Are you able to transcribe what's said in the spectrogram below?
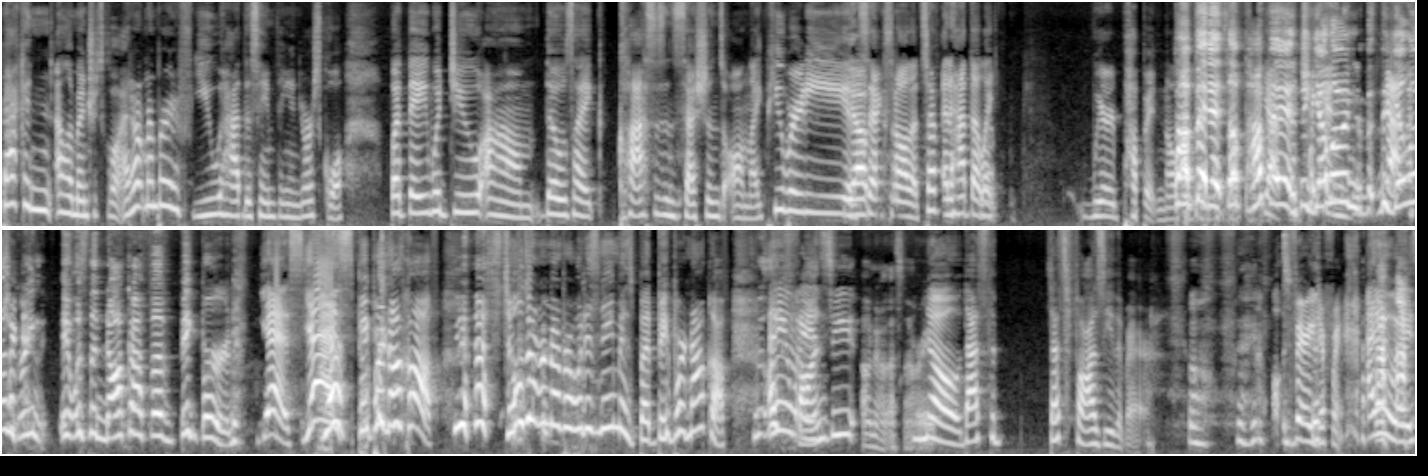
back in elementary school, I don't remember if you had the same thing in your school, but they would do um those like classes and sessions on like puberty and yep. sex and all that stuff and it had that like weird puppet and all puppet the puppet yeah, the, the yellow and the, the yeah, yellow and green it was the knockoff of big bird yes yes, yes. big bird knockoff yes. still don't remember what his name is but big bird knockoff like Anyways, Fonzie oh no that's not right no that's the that's Fozzie the bear. Oh, oh, it's very different. Anyways,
